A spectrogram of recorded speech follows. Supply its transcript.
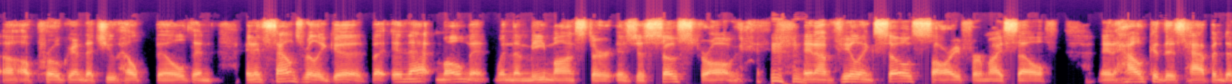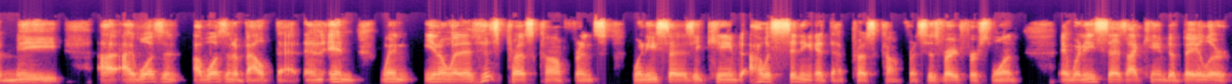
uh, a program that you help build and and it sounds really good but in that moment when the me monster is just so strong and i'm feeling so sorry for myself and how could this happen to me? I, I, wasn't i wasn't about that. And and when you know at his press conference when he says he came to i was sitting at that press conference his very first one and when he says i came to baylor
